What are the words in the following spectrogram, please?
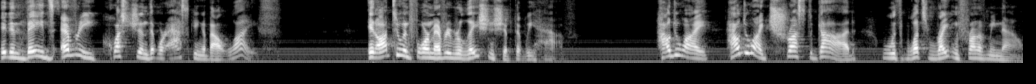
it invades every question that we're asking about life. It ought to inform every relationship that we have. How do I, how do I trust God with what's right in front of me now?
